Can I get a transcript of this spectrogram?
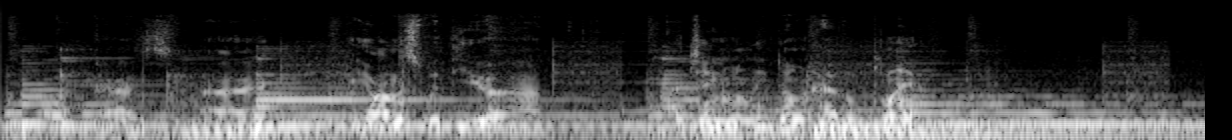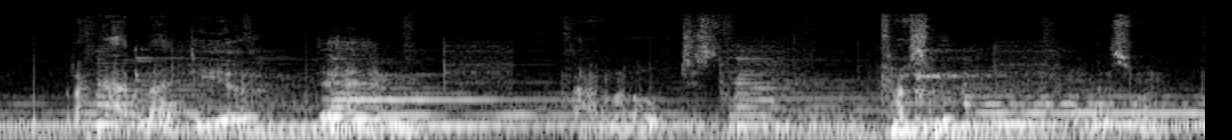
Well, guys, I be honest with you, uh, I genuinely don't have a plan. But I got an idea, and I don't know, just trust me on this one.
